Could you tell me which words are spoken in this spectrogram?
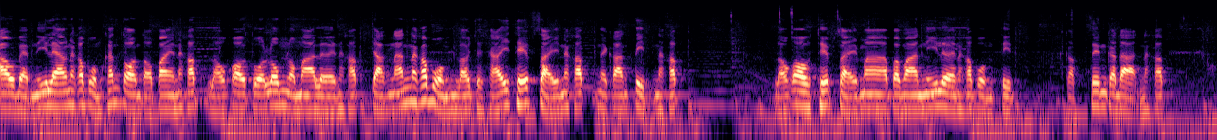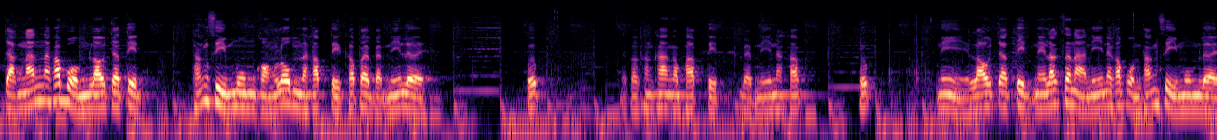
าวๆแบบนี้แล้วนะครับ ผมขั้นตอนต่อไปนะครับ เราก็เอาตัวล่มเรามาเลยนะครับ จากนั้นนะครับผมเราจะใช้เทปใสนะครับในการติดนะครับ เราก็เอาเทปใสมาประมาณนี้เลยนะครับ ผมติดกับเส้นกระดาษนะครับ จากนั้นนะครับผมเราจะติด ทั้ง 4 มุมของล่มนะครับ ติดเข้าไปแบบนี้เลยปึ๊บแล้วก็ข้างๆก็พับติดแบบนี้นะครับปึ๊บนี่เราจะติดในลักษณะนี้นะครับ ผมทั้ง 4 มุมเลย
